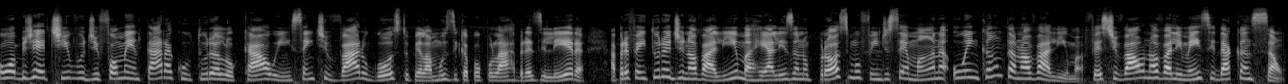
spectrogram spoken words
Com o objetivo de fomentar a cultura local e incentivar o gosto pela música popular brasileira, a Prefeitura de Nova Lima realiza no próximo fim de semana o Encanta Nova Lima, Festival Nova Limense da Canção.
